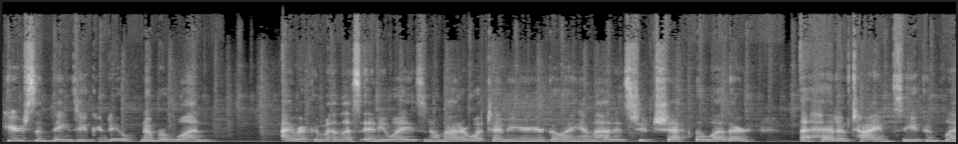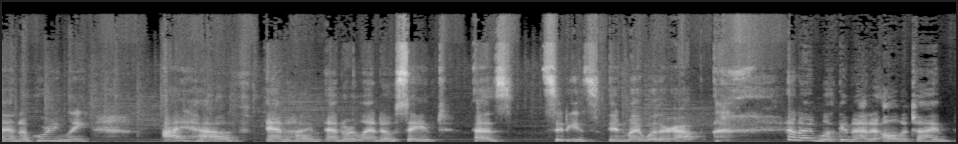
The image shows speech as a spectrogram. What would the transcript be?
Here's some things you can do. Number one, I recommend this anyways, no matter what time of year you're going, and that is to check the weather ahead of time so you can plan accordingly. I have Anaheim and Orlando saved as cities in my weather app, and I'm looking at it all the time,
